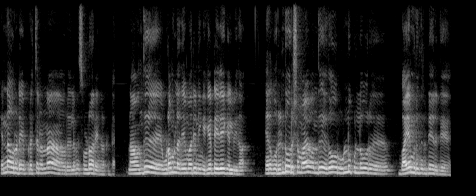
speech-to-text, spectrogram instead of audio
என்ன அவருடைய பிரச்சனைனா அவர் எல்லாமே சொல்கிறாரு எங்ககிட்ட நான் வந்து உடம்புல அதே மாதிரி நீங்கள் கேட்ட இதே கேள்வி தான் எனக்கு ஒரு ரெண்டு வருஷமாவே வந்து ஏதோ ஒரு உள்ளுக்குள்ளே ஒரு பயம் இருந்துக்கிட்டே இருக்குது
